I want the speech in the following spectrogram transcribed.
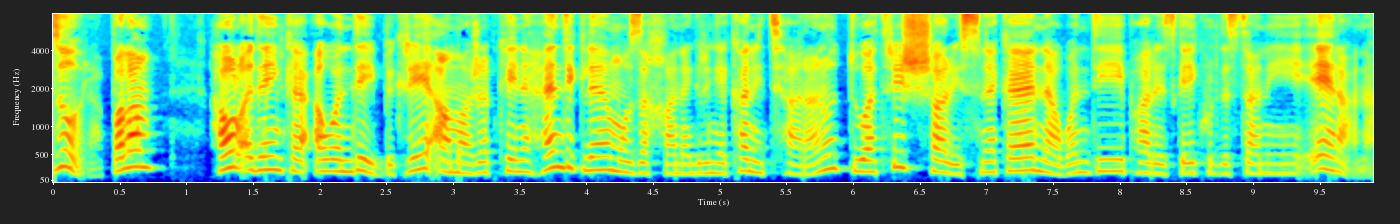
زۆرە بەڵام هەوڵ ئەدەین کە ئەوەندەی بکرێ ئاماژە بکەینە هەندیک لە مۆزەخانە گرنگەکانی تاران و دواتریش شاری سنە کە ناوەندی پارێزگای کوردستانی ئێرانە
